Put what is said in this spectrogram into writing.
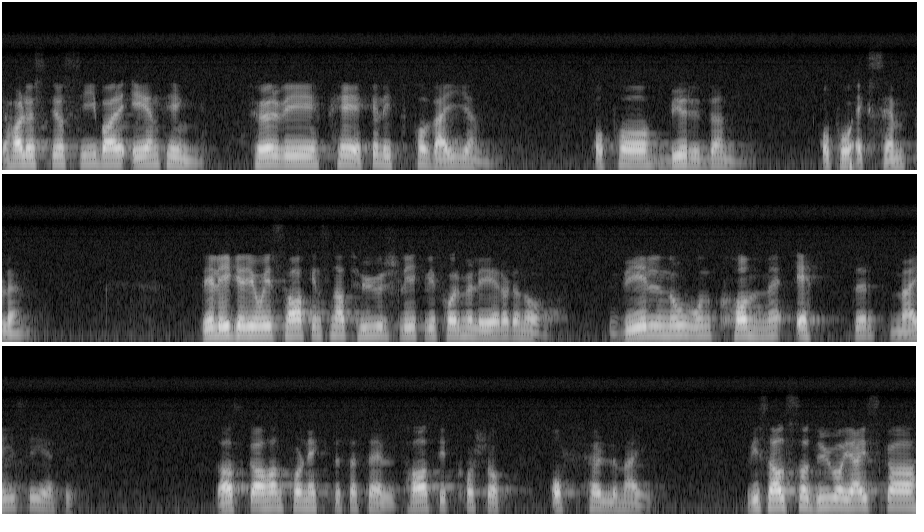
Jeg har lyst til å si bare én ting før vi peker litt på veien og på byrden og på eksempelet. Det ligger jo i sakens natur, slik vi formulerer det nå. Vil noen komme etter meg, sier Jesus. Da skal han fornekte seg selv, ta sitt kors opp og følge meg. Hvis altså du og jeg skal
